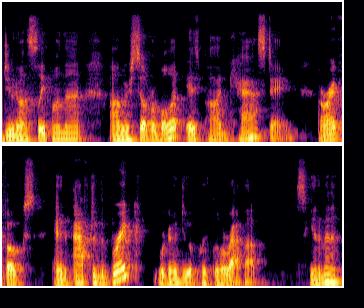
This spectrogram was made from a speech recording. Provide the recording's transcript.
do not sleep on that. Um, your silver bullet is podcasting. All right folks. And after the break we're going to do a quick little wrap up. See you in a minute.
